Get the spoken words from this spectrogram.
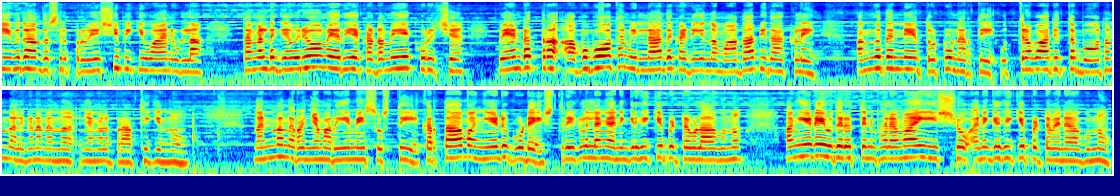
ജീവിതാന്തസ്സിൽ പ്രവേശിപ്പിക്കുവാനുള്ള തങ്ങളുടെ ഗൗരവമേറിയ കടമയെക്കുറിച്ച് വേണ്ടത്ര അവബോധമില്ലാതെ കഴിയുന്ന മാതാപിതാക്കളെ അങ്ങ് തന്നെ തൊട്ടുണർത്തി ഉത്തരവാദിത്ത ബോധം നൽകണമെന്ന് ഞങ്ങൾ പ്രാർത്ഥിക്കുന്നു. നന്മ നിറഞ്ഞ മറിയമേ സുസ്തി കർത്താവ് അങ്ങയുടെ കൂടെ സ്ത്രീകളിൽ അങ്ങ് അനുഗ്രഹിക്കപ്പെട്ടവളാകുന്നു. അങ്ങയുടെ ഉദരത്തിന് ഫലമായി ഈശോ അനുഗ്രഹിക്കപ്പെട്ടവനാകുന്നു.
